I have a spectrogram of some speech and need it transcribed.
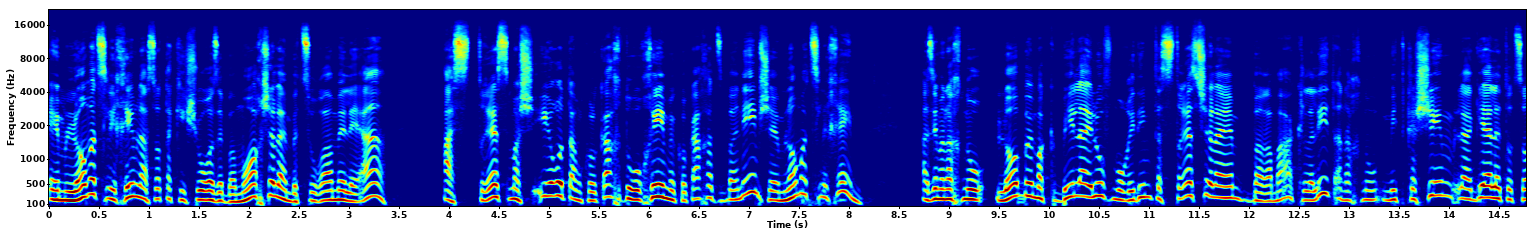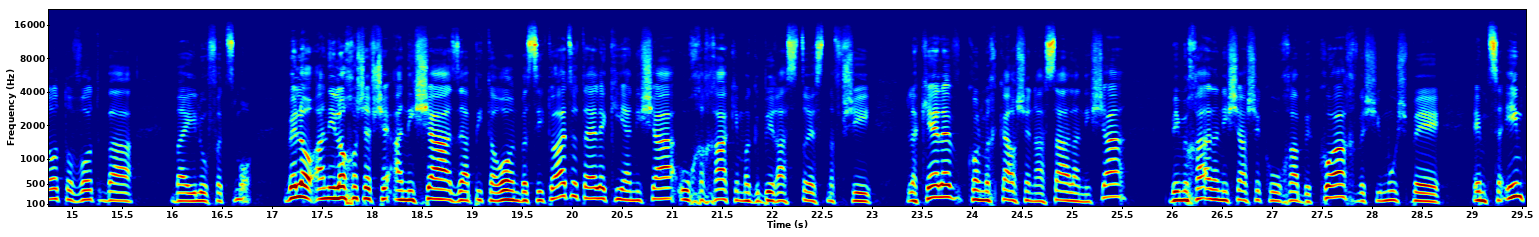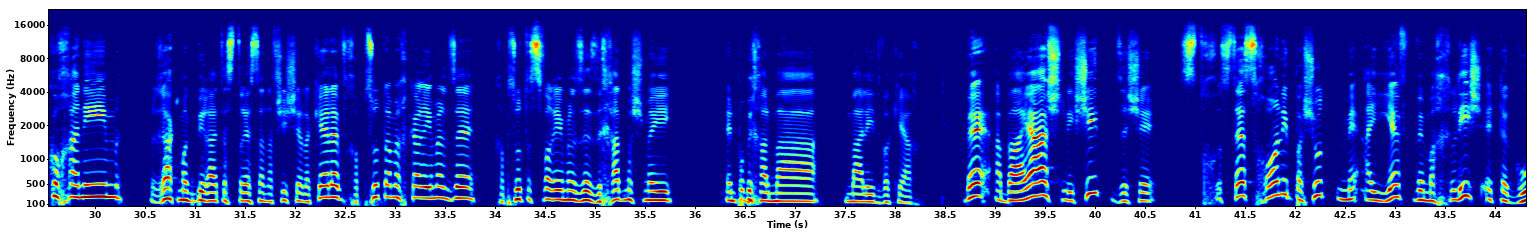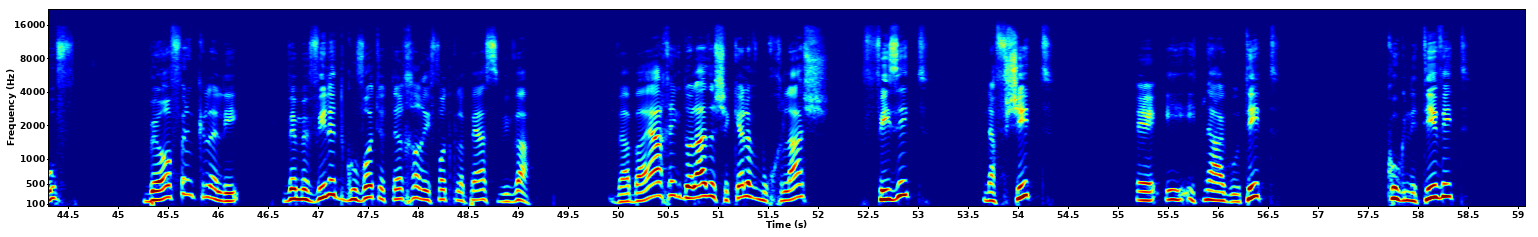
הם לא מצליחים לעשות את הקישור הזה במוח שלהם בצורה מלאה. הסטרס משאיר אותם כל כך דרוכים וכל כך עצבניים שהם לא מצליחים. אז אם אנחנו לא במקביל לאילוף מורידים את הסטרס שלהם ברמה הכללית, אנחנו מתקשים להגיע לתוצאות טובות ב, באילוף עצמו. ולא, אני לא חושב שענישה זה הפתרון בסיטואציות האלה, כי ענישה הוכחה כמגבירה סטרס נפשי לכלב. כל מחקר שנעשה על ענישה, במיוחד ענישה שכרוכה בכוח ושימוש באמצעים כוחניים, רק מגבירה את הסטרס הנפשי של הכלב. חפשו את המחקרים על זה, חפשו את הספרים על זה, זה חד משמעי, אין פה בכלל מה, מה להתווכח. והבעיה השלישית זה שסטרס כרוני פשוט מעייף ומחליש את הגוף באופן כללי, ומביא לתגובות יותר חריפות כלפי הסביבה. והבעיה הכי גדולה זה שכלב מוחלש פיזית, נפשית, אה, התנהגותית, קוגניטיבית,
